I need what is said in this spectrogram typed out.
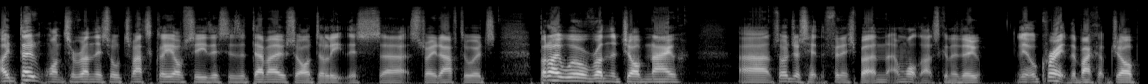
I don't want to run this automatically. Obviously, this is a demo, so I'll delete this uh, straight afterwards. But I will run the job now. Uh, so I'll just hit the finish button, and what that's going to do it'll create the backup job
